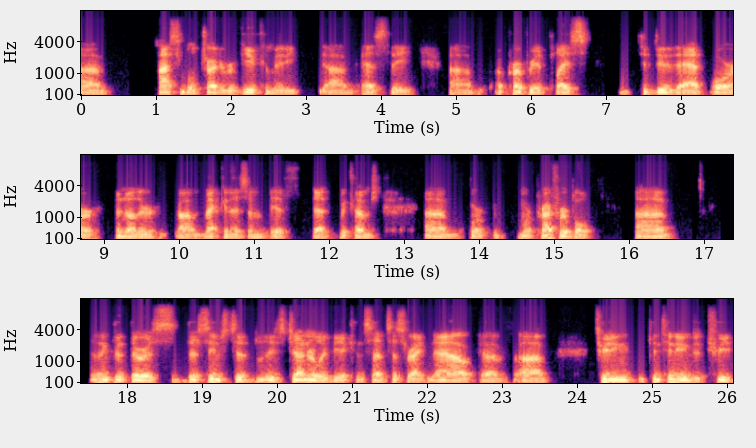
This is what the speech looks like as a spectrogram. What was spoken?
um, possible charter review committee um, as the um, appropriate place to do that or another um, mechanism if that becomes um, more more preferable. Um, I think that there is there seems to at least generally be a consensus right now of um, treating continuing to treat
